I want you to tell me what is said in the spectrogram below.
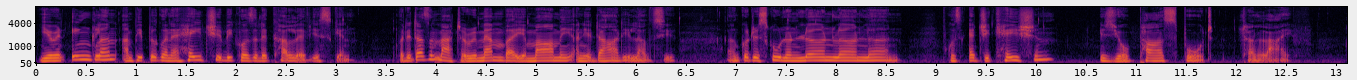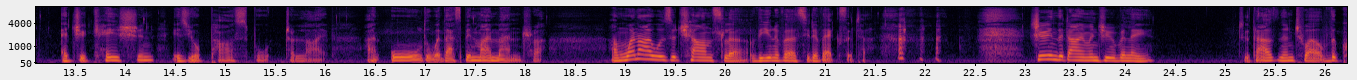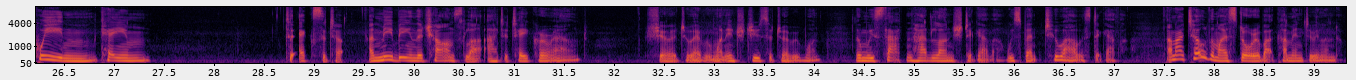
You're in England and people are going to hate you because of the color of your skin. But it doesn't matter. Remember, your mommy and your daddy loves you. And go to school and learn, learn, learn. Because education is your passport to life. Education is your passport to life. And all the way, that's been my mantra. And when I was a chancellor of the University of Exeter, during the Diamond Jubilee, 2012, the Queen came to Exeter. And me being the Chancellor, I had to take her around, show her to everyone, introduce her to everyone. Then we sat and had lunch together. We spent two hours together. And I told her my story about coming to England.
